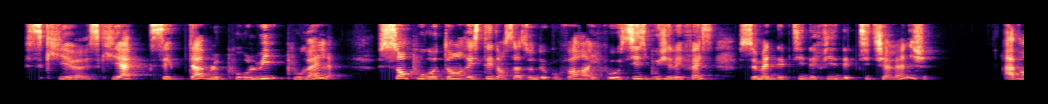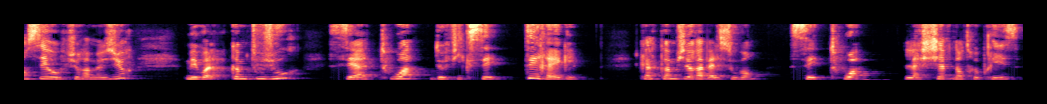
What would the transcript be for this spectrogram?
ce qui, euh, ce qui est acceptable pour lui, pour elle, sans pour autant rester dans sa zone de confort. Hein. Il faut aussi se bouger les fesses, se mettre des petits défis, des petits challenges, avancer au fur et à mesure. Mais voilà, comme toujours, c'est à toi de fixer tes règles, car comme je le rappelle souvent, c'est toi la chef d'entreprise.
